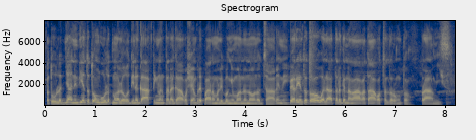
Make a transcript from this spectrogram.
Katulad niyan, hindi yan totoong gulat mga lodi, nag-acting lang talaga ako. Syempre para malibang yung mga nanonood sa akin eh. Pero yung totoo, wala talaga nakakatakot sa larong to. Promise.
